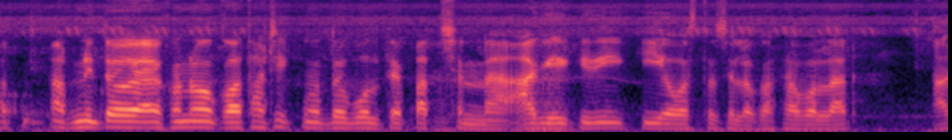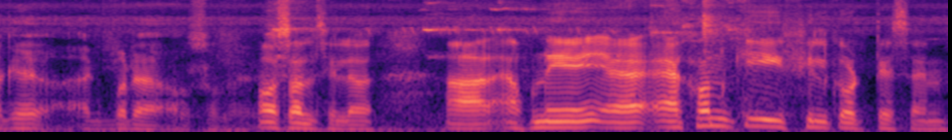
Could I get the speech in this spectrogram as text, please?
আপ- আপনি তো এখনও কথা ঠিক মতো বলতে পাচ্ছেন না। আগে কি কি অবস্থা ছিল কথা বলার? আগে একবারে হয়ে গেছে। অচল ছিল। আর আপনি এখন কি ফিল করতেছেন?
